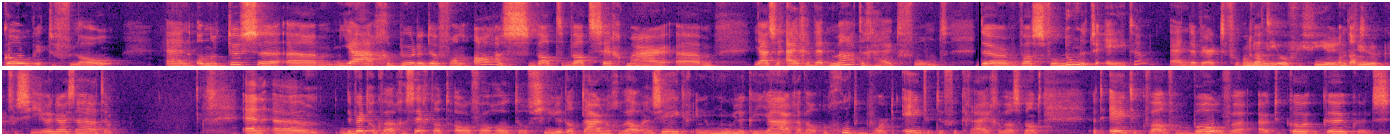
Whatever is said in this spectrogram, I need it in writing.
go with the flow. En ondertussen ehm, ja, gebeurde er van alles wat, wat zeg maar, ehm, ja, zijn eigen wetmatigheid vond. Er was voldoende te eten en er werd voldoende... Omdat die officieren omdat natuurlijk... officieren daar zaten. En ehm, er werd ook wel gezegd dat over Hotel Chile, dat daar nog wel, en zeker in de moeilijke jaren, wel een goed bord eten te verkrijgen was. Want het eten kwam van boven, uit de keu- keukens.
